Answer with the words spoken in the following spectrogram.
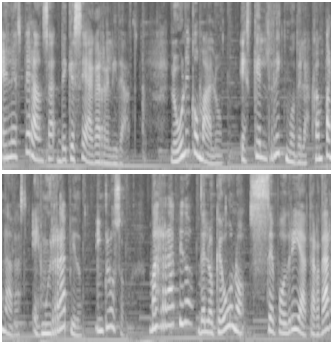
en la esperanza de que se haga realidad. Lo único malo es que el ritmo de las campanadas es muy rápido, incluso más rápido de lo que uno se podría tardar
